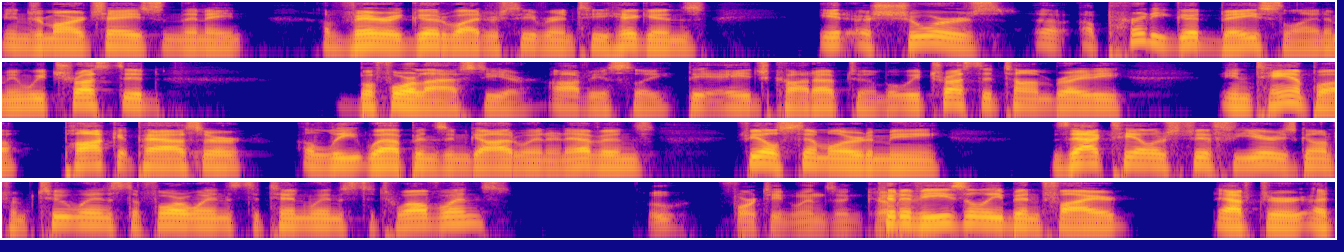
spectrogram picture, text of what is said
in Ja'Marr Chase, and then a, a very good wide receiver in Tee Higgins, it assures a, a pretty good baseline. I mean, we trusted before last year, obviously, the age caught up to him, but we trusted Tom Brady in Tampa, pocket passer, elite weapons in Godwin and Evans. Feels similar to me. Zac Taylor's fifth year, he's gone from two wins to four wins to 10 wins to 12 wins. Ooh, 14 wins in. Could have easily been fired after a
